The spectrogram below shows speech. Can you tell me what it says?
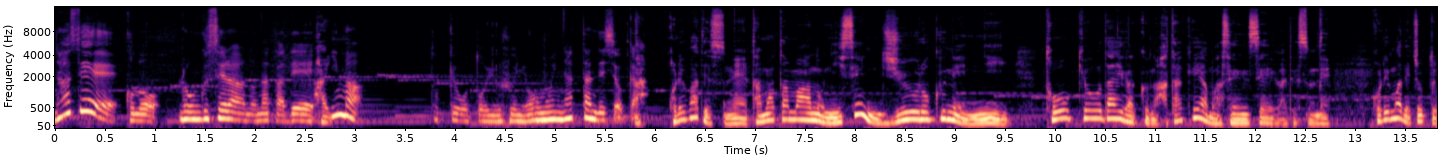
なぜこのロングセラーの中で、はい今特許をというふうにお思いになったんでしょうか？あこれはですねたまたまあの2016年に東京大学の畠山先生がですねこれまでちょっと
